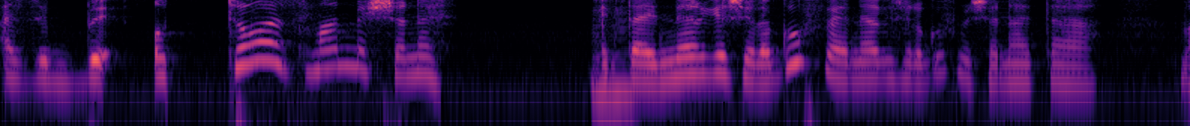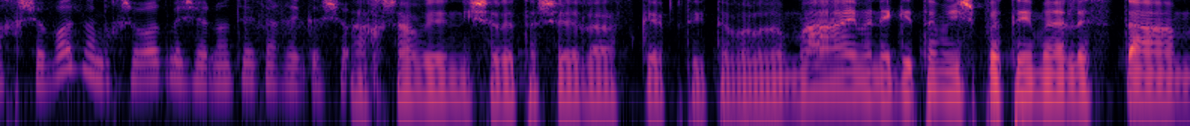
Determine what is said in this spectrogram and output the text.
אז זה באותו הזמן משנה mm-hmm. את האנרגיה של הגוף, והאנרגיה של הגוף משנה את המחשבות, והמחשבות משנות את הרגשות. עכשיו נשאלת השאלה הסקפטית, אבל מה אם אני אגיד את המשפטים האלה סתם,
